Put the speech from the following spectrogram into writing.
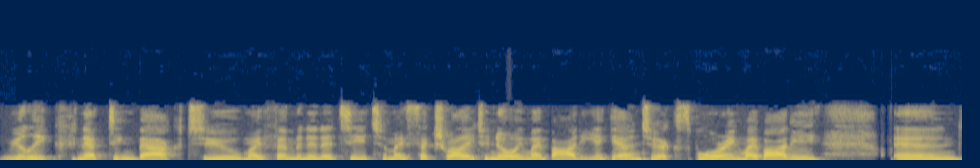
really connecting back to my femininity, to my sexuality, to knowing my body again, to exploring my body, and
